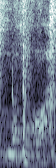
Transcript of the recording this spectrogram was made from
more.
